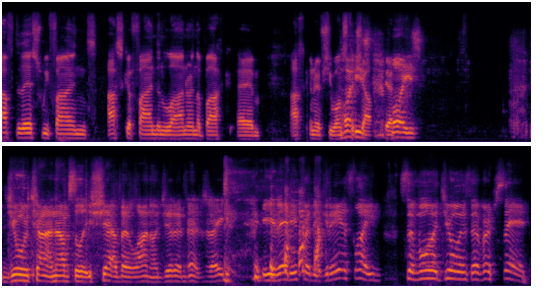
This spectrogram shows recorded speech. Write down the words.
after this, we find Asuka finding Lana in the back, um, asking her if she wants to boys, challenge. her. boys. Joe chatting absolute shit about Lana during this, right? Are you ready for the greatest line Samoa Joe has ever said?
